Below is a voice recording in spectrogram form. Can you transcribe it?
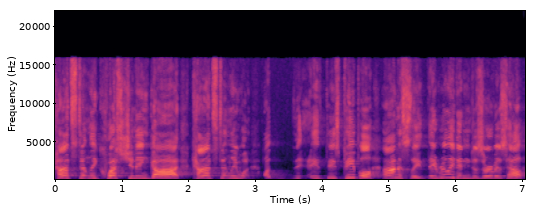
constantly questioning God, constantly. Uh, these people, honestly, they really didn't deserve his help.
